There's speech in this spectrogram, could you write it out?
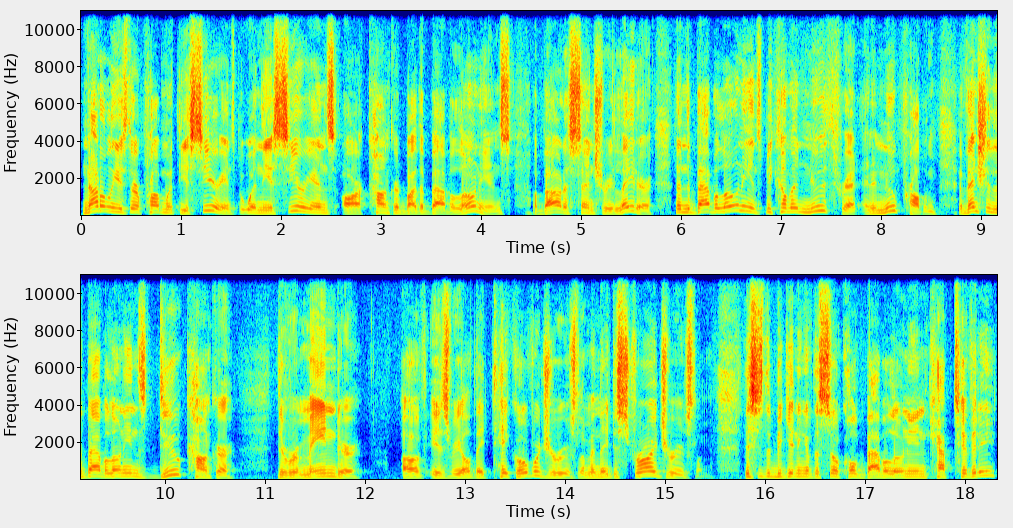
not only is there a problem with the Assyrians, but when the Assyrians are conquered by the Babylonians about a century later, then the Babylonians become a new threat and a new problem. Eventually, the Babylonians do conquer the remainder of Israel. They take over Jerusalem and they destroy Jerusalem. This is the beginning of the so called Babylonian captivity.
